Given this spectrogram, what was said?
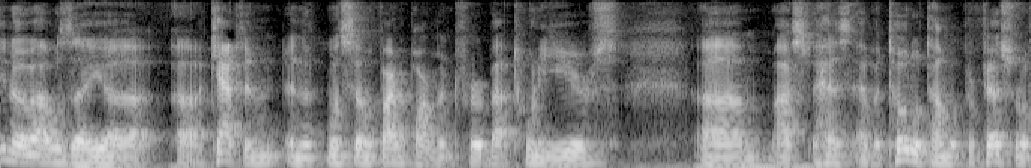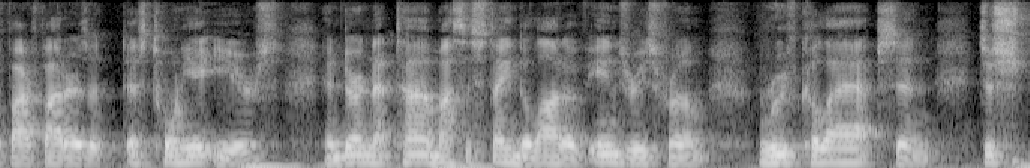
You know, I was a, uh, uh, captain in the Winston Fire Department for about 20 years. Um, I has, have a total time of professional firefighter as, a, as 28 years, and during that time, I sustained a lot of injuries from roof collapse and just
